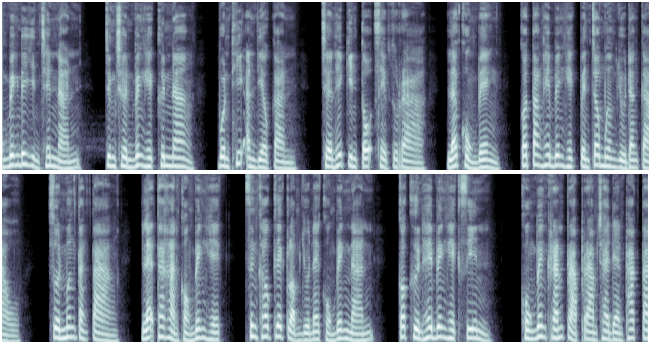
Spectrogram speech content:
งเบ้งได้ยินเช่นนั้น จึงเชิญเบ้งเฮกขึ้นนั่ง บนที่อันเดียวกัน เชิญให้กินโต๊ะเสพสุรา และคงเบ้งก็ตั้งให้เบ้งเฮกเป็นเจ้าเมืองอยู่ดังเก่า ส่วนเมืองต่างๆ และทหารของเบ้งเฮกซึ่งเข้าเกลี้ยกล่อมอยู่ในคงเบ้งนั้น ก็คืนให้เบ้งเฮกสิ้นคงเบ้งครั้นปราบปรามชายแดนภาคใต้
